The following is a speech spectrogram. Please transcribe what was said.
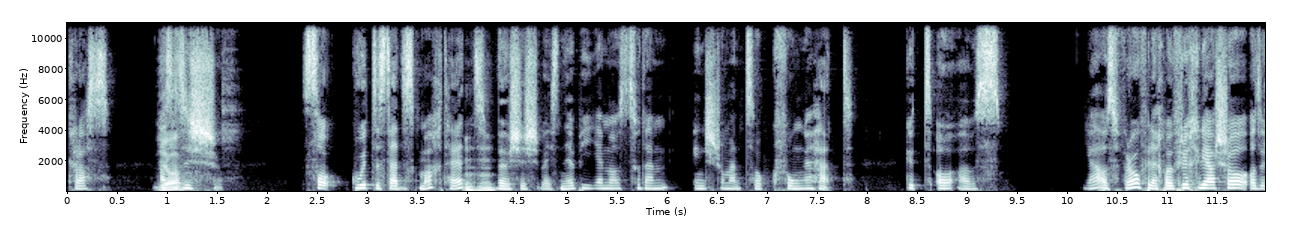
krass. Also Ja. es ist so gut, dass der das gemacht hat, Mhm. weil ich weiss nicht, ob ich jemals zu dem Instrument so gefunden hat. Gut auch als, ja, als Frau vielleicht, weil früher ja schon, oder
